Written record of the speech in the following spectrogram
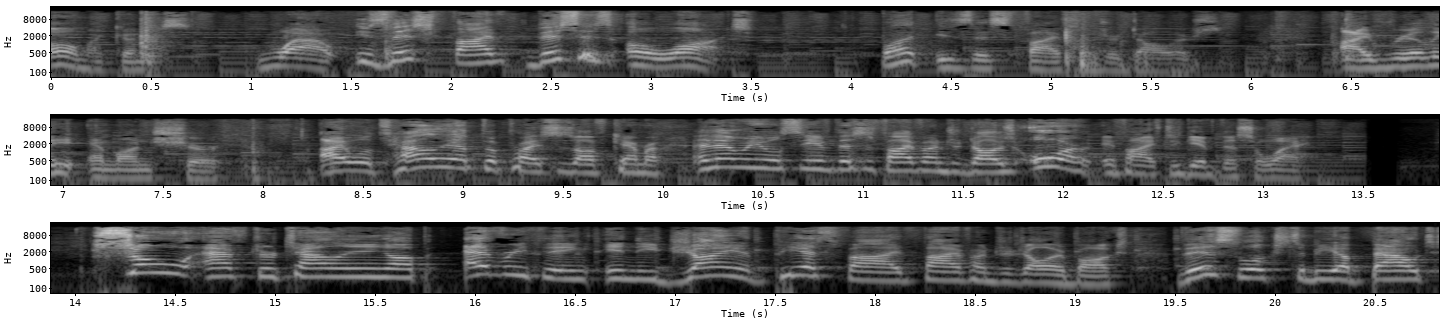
Oh my goodness. Wow. Is this five? This is a lot. But is this $500? I really am unsure. I will tally up the prices off camera, and then we will see if this is $500 or if I have to give this away. So, after tallying up everything in the giant PS5 $500 box, this looks to be about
